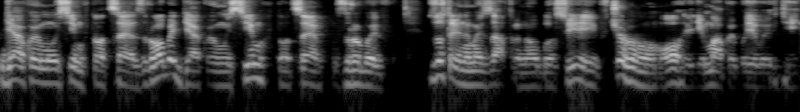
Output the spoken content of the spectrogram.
Дякуємо усім, хто це зробить. Дякуємо усім, хто це зробив. Зустрінемось завтра на обласі в черговому огляді мапи бойових дій.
